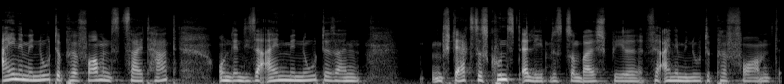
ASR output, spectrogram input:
eine Minute Performancezeit hat und in dieser einen Minute sein stärkstes Kunsterlebnis zum Beispiel für eine Minute performt.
